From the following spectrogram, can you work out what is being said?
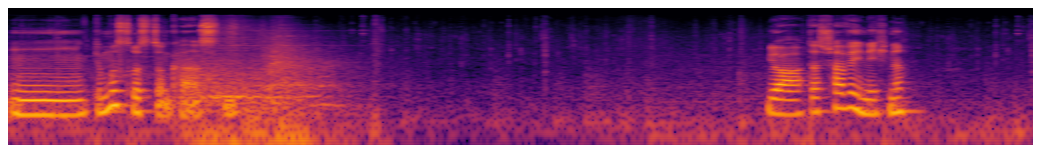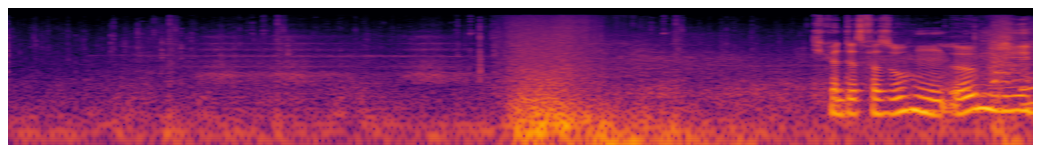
Mm, du musst Rüstung casten. Ja, das schaffe ich nicht, ne? Ich könnte jetzt versuchen, irgendwie...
